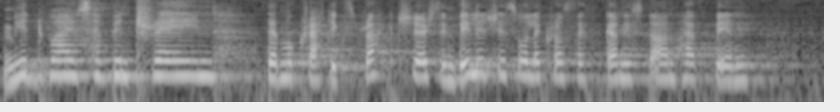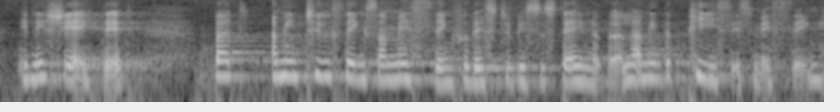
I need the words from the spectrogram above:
Midwives have been trained, democratic structures in villages all across Afghanistan have been initiated. But, I mean, two things are missing for this to be sustainable. I mean, the peace is missing.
